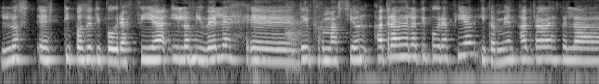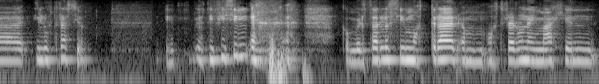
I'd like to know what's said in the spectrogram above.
los tipos de tipografía y los niveles eh, de información a través de la tipografía y también a través de la ilustración. es difícil conversarlo sin mostrar, mostrar una imagen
